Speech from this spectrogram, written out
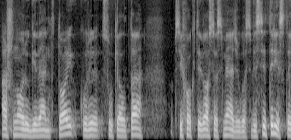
aš noriu gyventi toj, kuri sukelta psichoaktyviosios medžiagos, visi trys. Tai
